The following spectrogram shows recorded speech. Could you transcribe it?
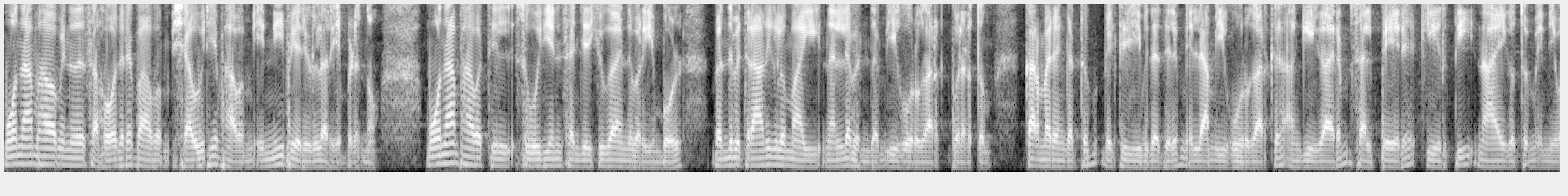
മൂന്നാം ഭാവം എന്നത് സഹോദരഭാവം ശൗര്യഭാവം എന്നീ പേരുകളിൽ അറിയപ്പെടുന്നു. മൂന്നാം ഭാവത്തിൽ സൂര്യൻ സഞ്ചരിക്കുക എന്ന് പറയുമ്പോൾ ബന്ധുമിത്രാദികളുമായി നല്ല ബന്ധം ഈ കൂറുകാർ പുലർത്തും. കർമ്മരംഗത്തും വ്യക്തിജീവിതത്തിലും എല്ലാം ഈ കൂറുകാർക്ക് അംഗീകാരം സൽപ്പേര് കീർത്തി നായകത്വം എന്നിവ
